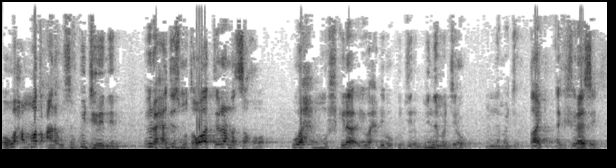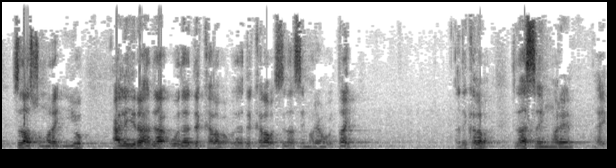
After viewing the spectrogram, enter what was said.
oo waxa madcana uusan ku jirinin inuu xadiis mutawaatira nasakho wax mushkila iyo wax dhibo ku jira midna ma jiro midna ma jiro. Ayb laakiin shiraasi sidaasuu maray iyo maxaa la yihaahdaa wadaado kaleba wadaado kaleba sidaasay mareen wy ayb wadaado kaleba sidaasay mareen. Ayb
